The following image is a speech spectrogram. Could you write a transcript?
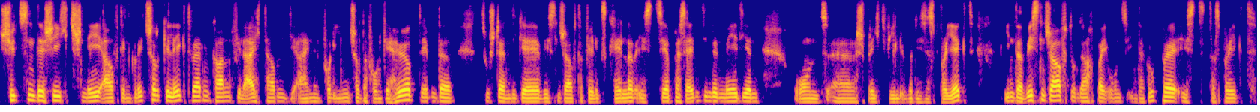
schützende Schicht Schnee auf den Gletscher gelegt werden kann. Vielleicht haben die einen von Ihnen schon davon gehört. Eben der zuständige Wissenschaftler Felix Keller ist sehr präsent in den Medien und äh, spricht viel über dieses Projekt. In der Wissenschaft und auch bei uns in der Gruppe ist das Projekt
